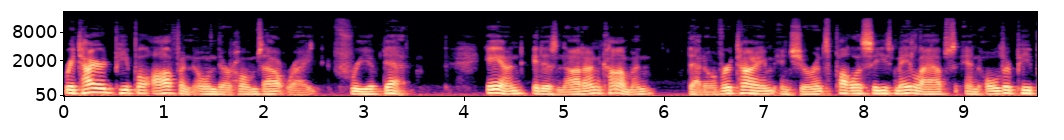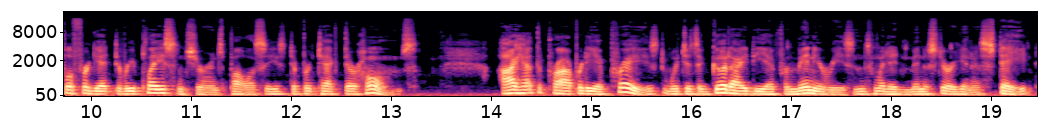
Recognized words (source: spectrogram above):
Retired people often own their homes outright, free of debt. And it is not uncommon that over time insurance policies may lapse and older people forget to replace insurance policies to protect their homes. I had the property appraised, which is a good idea for many reasons when administering an estate,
